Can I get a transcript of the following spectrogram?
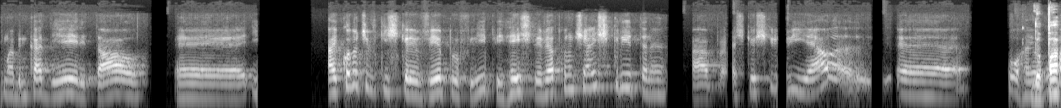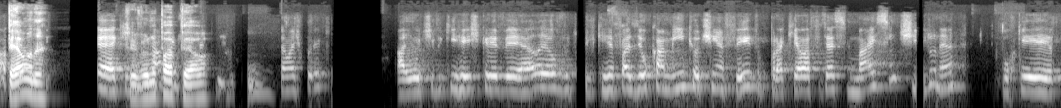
uma brincadeira e tal. é, e aí quando eu tive que escrever para o Felipe, reescrever, ela, porque eu não tinha ela escrita, né? Acho que eu escrevi ela. é, porra, Do algum papel, né? É, que Escreveu não no tá papel. tá mais por aqui. Aí eu tive que reescrever ela, eu tive que refazer o caminho que eu tinha feito para que ela fizesse mais sentido, né? Porque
